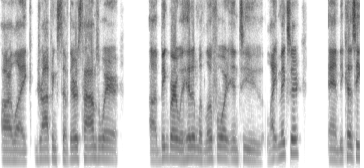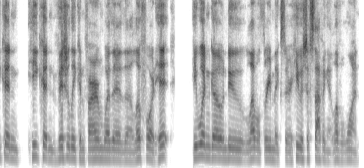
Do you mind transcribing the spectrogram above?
are like dropping stuff. There's times where uh, Big Bird would hit him with low forward into light mixer, and because he couldn't he couldn't visually confirm whether the low forward hit, he wouldn't go and do level three mixer. He was just stopping at level one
